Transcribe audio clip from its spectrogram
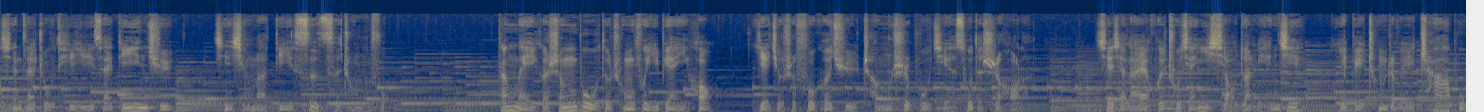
现在主题在低音区进行了第四次重复。当每个声部都重复一遍以后，也就是副歌曲城市部结束的时候了。接下来会出现一小段连接。也被称之为插部，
